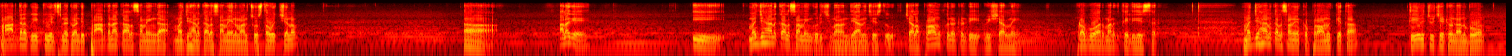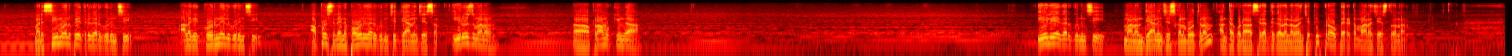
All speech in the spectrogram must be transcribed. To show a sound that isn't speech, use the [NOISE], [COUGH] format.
ప్రార్థనకు ఎక్కి వెలిసినటువంటి ప్రార్థనాకాల సమయంగా మధ్యాహ్న కాల సమయాన్ని మనం చూస్తూ వచ్చినాం. అలాగే ఈ మధ్యాహ్న కాల సమయం గురించి మనం ధ్యానం చేస్తూ చాలా ప్రాముఖ్యమైనటువంటి విషయాల్ని ప్రభువారు మనకు తెలియజేస్తారు. మధ్యాహ్న కాల సమయం యొక్క ప్రాముఖ్యత తేరు చూచేటువంటి అనుభవం మరి సీమోను పేతురు గారి గురించి అలాగే కొర్నేలు గురించి అపోసులైన పౌలు గారి గురించి ధ్యానం చేస్తాం ఈరోజు మనం ప్రాముఖ్యంగా ఏలియా గారి గురించి మనం ధ్యానం చేసుకొని పోతున్నాం. అంతా కూడా శ్రద్ధగా వినాలని చెప్పి ప్రభు పేరట మన చేస్తున్నాం.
